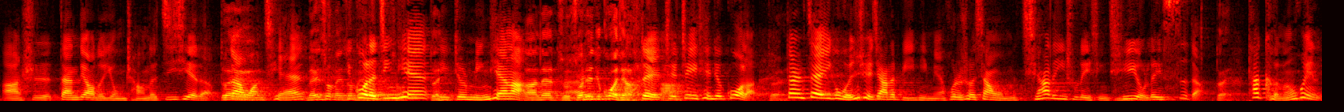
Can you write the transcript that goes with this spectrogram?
啊，是单调的、永长的、机械的，不断往前。没错没错。你过了今天，对你就是明天了。啊，那昨昨天就过去了。对，啊这这一天就过了。对但是在一个文学家的笔里面，或者说像我们其他的艺术类型，其嗯实有类似的。对它可能会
